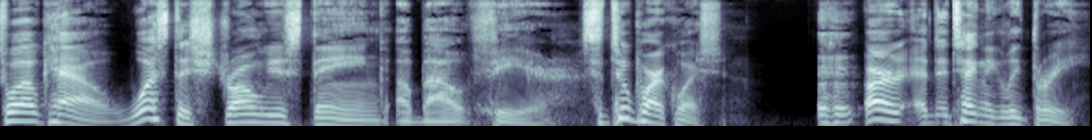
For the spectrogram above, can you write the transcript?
12 Cal, what's the strongest thing about fear? It's a two-part question. Mhm. Or uh, technically three.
